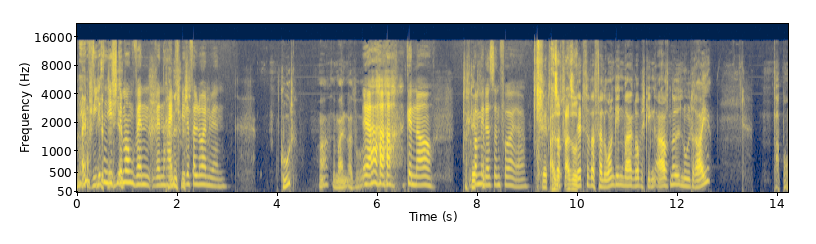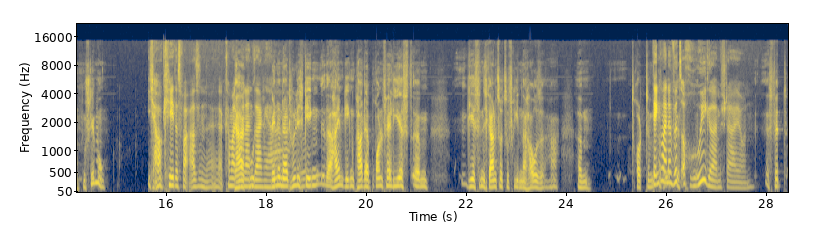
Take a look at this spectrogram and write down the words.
Wie Heimspiele ist denn die. Stimmung, wenn, wenn ich Heimspiele verloren werden? Gut. Ja, ich meine, also Ja, genau. das So kommt mir das dann vor, ja. das letzte, Also- was, also- das letzte, was verloren ging, war, glaube ich, gegen Arsenal 0-3. War Bombenstimmung. Ja, okay, das war Arsenal. Da kann man Ja, immer dann gut. sagen, ja. Wenn du natürlich gegen, daheim gegen Paderborn verlierst, ähm, gehst du nicht ganz so zufrieden nach Hause. Ja. Ähm, trotzdem. Denk mal, also dann wird es es, auch ruhiger im Stadion. es wird.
